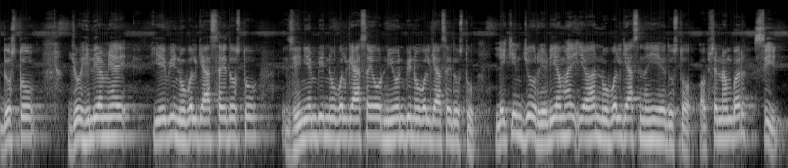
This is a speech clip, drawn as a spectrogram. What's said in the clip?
दोस्तों, जो हीलियम है, ये भी नोबल गैस है दोस्तों। जेनियम भी नोबल गैस है और नियोन भी नोबल गैस है दोस्तों। लेकिन जो रेडियम है, यह नोबल गैस नहीं है दोस्तों। Option number C.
